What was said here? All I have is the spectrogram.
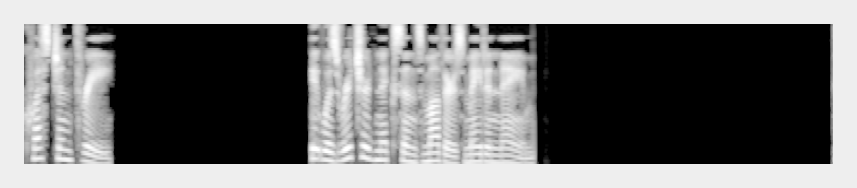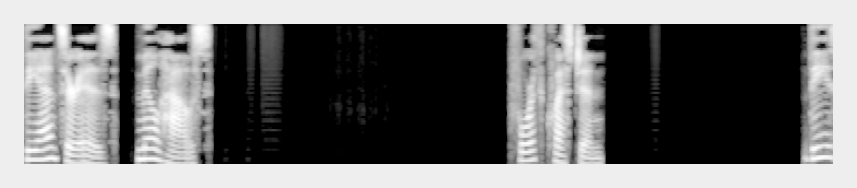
Question 3. It was Richard Nixon's mother's maiden name. The answer is Milhous. Fourth question. These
